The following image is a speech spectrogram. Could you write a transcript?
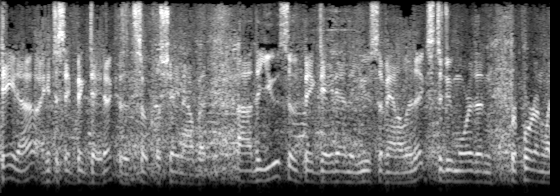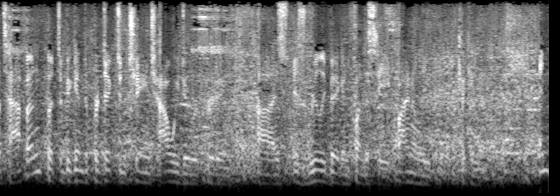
data, I hate to say big data because it's so cliche now, but uh, the use of big data and the use of analytics to do more than report on what's happened, but to begin to predict and change how we do recruiting uh, is, is really big and fun to see. Finally kicking in. And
